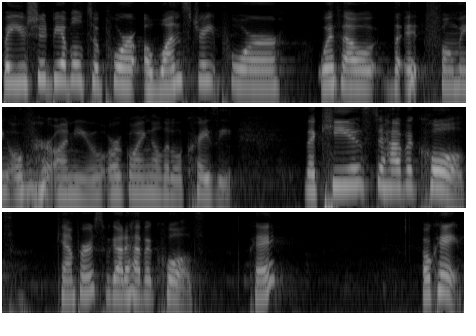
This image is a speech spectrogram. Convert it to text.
But you should be able to pour a one straight pour without the, it foaming over on you or going a little crazy. The key is to have it cold. Campers, we got to have it cold. Okay? Okay.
